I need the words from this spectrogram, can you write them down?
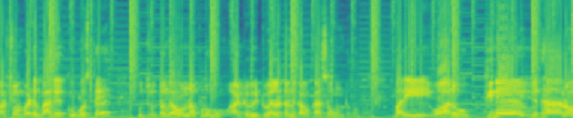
వర్షం పడి బాగా ఎక్కువ వస్తే ఉధృతంగా ఉన్నప్పుడు అటు ఇటు వెళ్ళటానికి అవకాశం ఉండదు. మరి వారు తినే విధానం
